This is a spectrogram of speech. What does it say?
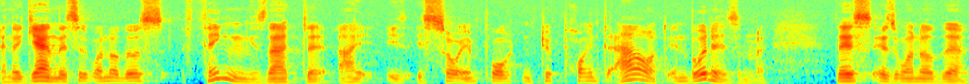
And again, this is one of those things that uh, I, is, is, so important to point out in Buddhism. This is one of the,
